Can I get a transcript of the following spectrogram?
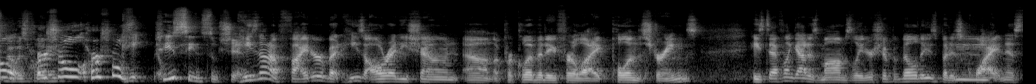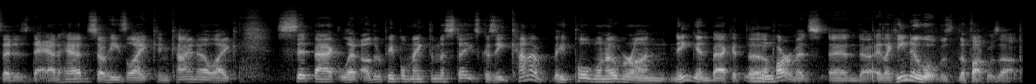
basement was flooding? Hershel, Hershel's He- he's seen some shit. He's not a fighter, but he's already shown um, a proclivity for like pulling the strings. He's definitely got his mom's leadership abilities, but his mm. quietness that his dad had. So he's like can kind of like sit back, let other people make the mistakes because he kind of he pulled one over on Negan back at the mm-hmm. apartments, and uh, like he knew what was the fuck was up.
